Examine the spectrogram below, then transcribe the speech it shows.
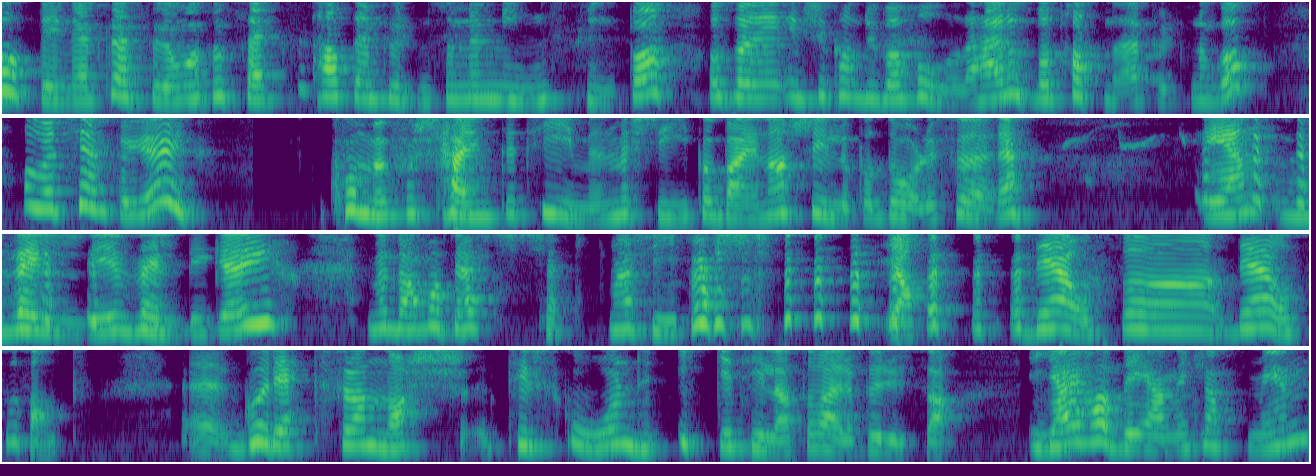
gått inn i et klasserom og så sett, tatt den pulten som er minst ting på, og så bare 'Unnskyld, kan du bare holde det her?' Og så bare tatt med deg pulten og gått. Det hadde vært kjempegøy. Komme for seint til timen med ski på beina, skylde på dårlig føre. En veldig, veldig gøy. Men da måtte jeg kjøpt meg ski først. Ja, det er også, det er også sant. Eh, Gå rett fra nach til skolen. Ikke tillatt å være berusa. Jeg hadde en i klassen min.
